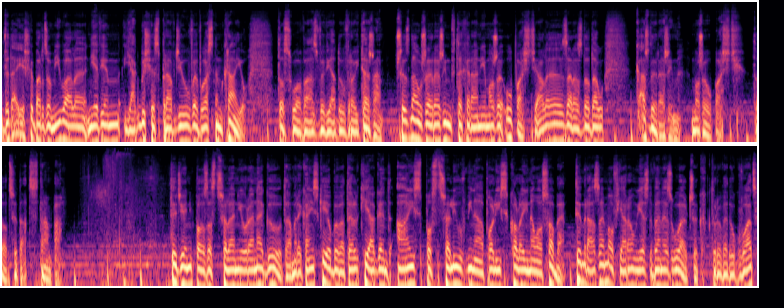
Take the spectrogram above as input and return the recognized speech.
Wydaje się bardzo miły, ale nie wiem, jakby się sprawdził we własnym kraju. To słowa z wywiadu w Reuterze. Przyznał, że reżim w Teheranie może upaść, ale zaraz dodał, każdy reżim może upaść. To cytat z Trumpa. Tydzień po zastrzeleniu René Good, amerykańskiej obywatelki, agent ICE postrzelił w Minneapolis kolejną osobę. Tym razem ofiarą jest Wenezuelczyk, który według władz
